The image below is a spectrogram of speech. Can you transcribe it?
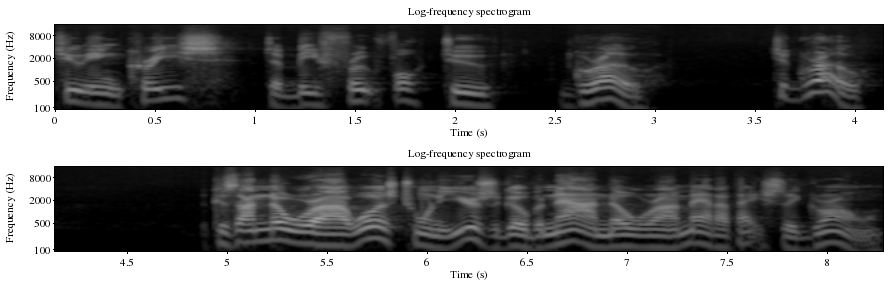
to increase, to be fruitful, to grow. To grow. Because I know where I was 20 years ago, but now I know where I'm at. I've actually grown.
